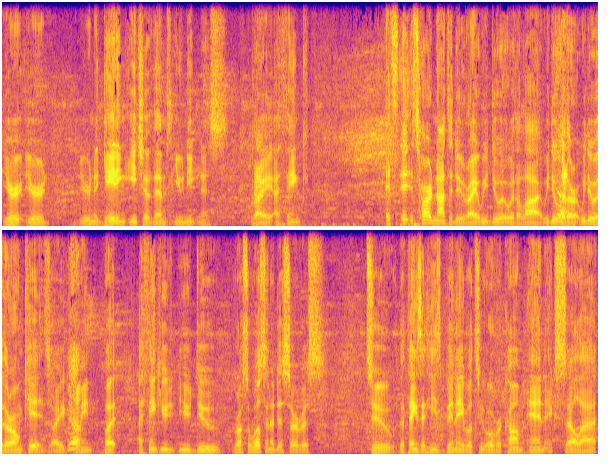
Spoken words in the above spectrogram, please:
you're you're you're negating each of them's uniqueness, right? I think it's it's hard not to do, right? We do it with a lot. We do it with our we do it with our own kids, right? Yeah. I mean, but I think you you do Russell Wilson a disservice to the things that he's been able to overcome and excel at,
